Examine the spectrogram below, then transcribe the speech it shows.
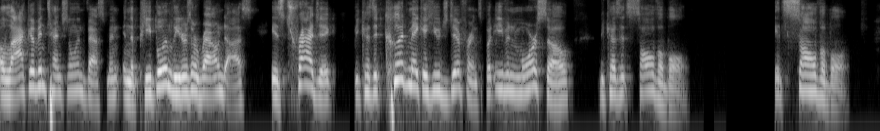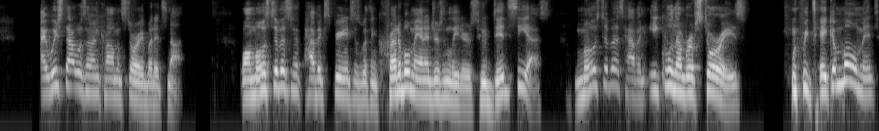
A lack of intentional investment in the people and leaders around us is tragic because it could make a huge difference but even more so because it's solvable. It's solvable. I wish that was an uncommon story but it's not. While most of us have experiences with incredible managers and leaders who did see us most of us have an equal number of stories when we take a moment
